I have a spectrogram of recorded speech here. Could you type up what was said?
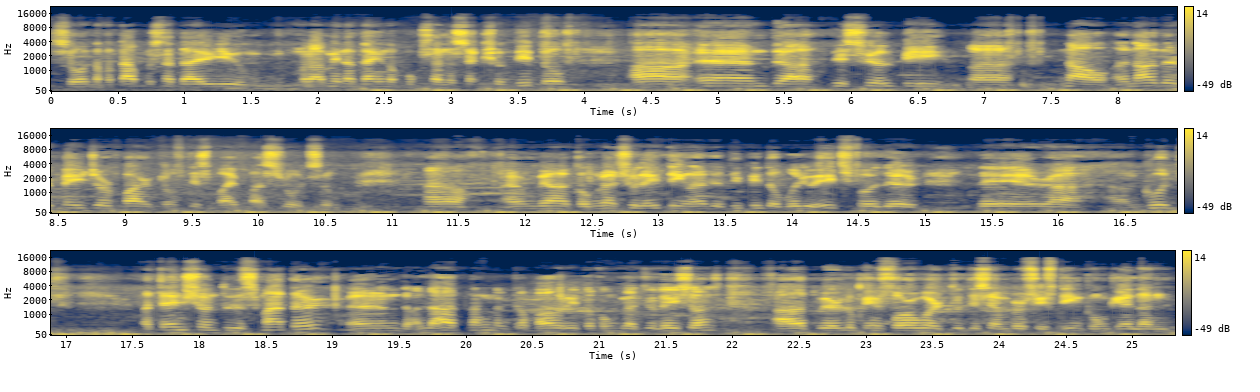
So nakatapos na tayo yung marami na tayong nabuksan na section dito. Uh, and uh, this will be uh, now another major part of this bypass road. So uh, I'm uh, congratulating uh, the DPWH for their their uh, uh, good attention to this matter and lahat ng nagtrabaho rito, congratulations. At we're looking forward to December 15 kung kailan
